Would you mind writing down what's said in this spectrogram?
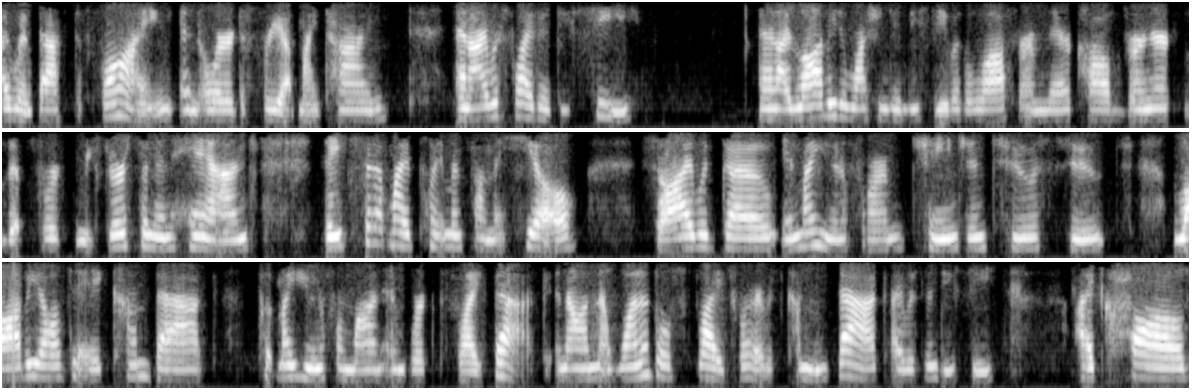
I went back to flying in order to free up my time, and I would fly to D.C. And I lobbied in Washington D.C. with a law firm there called Verner McPherson and Hand. They'd set up my appointments on the Hill, so I would go in my uniform, change into a suit, lobby all day, come back, put my uniform on, and work the flight back. And on that, one of those flights where I was coming back, I was in D.C. I called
